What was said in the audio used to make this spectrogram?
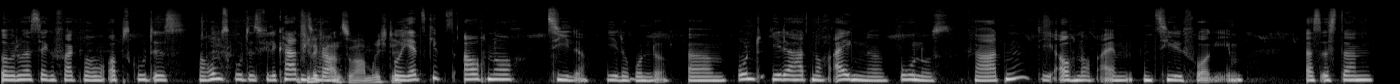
So, aber du hast ja gefragt, warum, ob es gut ist, warum es gut ist, viele Karten Viele zu haben. Karten zu haben, richtig. So, jetzt gibt es auch noch Ziele, jede Runde. Ähm, und jeder hat noch eigene Bonuskarten, die auch noch einem ein Ziel vorgeben. Das ist dann,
